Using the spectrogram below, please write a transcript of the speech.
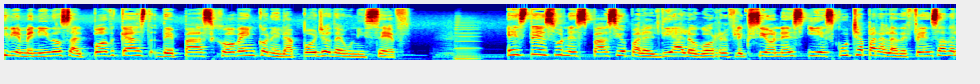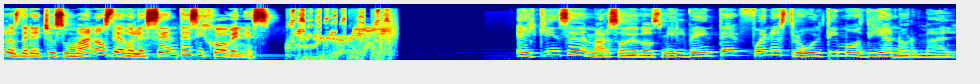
y bienvenidos al podcast de Paz Joven con el apoyo de UNICEF. Este es un espacio para el diálogo, reflexiones y escucha para la defensa de los derechos humanos de adolescentes y jóvenes. El 15 de marzo de 2020 fue nuestro último día normal.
